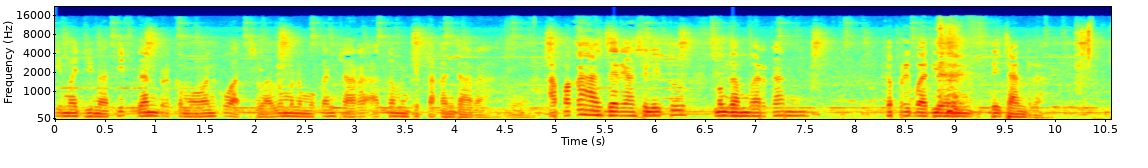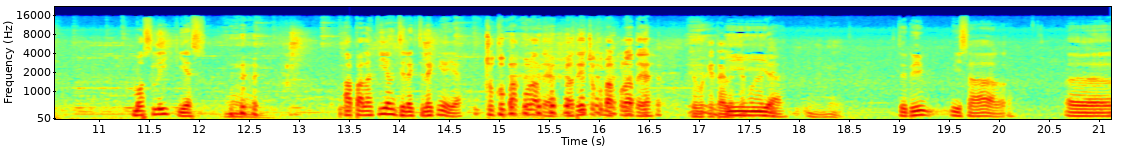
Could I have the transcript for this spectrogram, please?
imajinatif dan berkemauan kuat, selalu menemukan cara atau menciptakan cara. Apakah has- dari hasil itu menggambarkan kepribadian Dek Chandra? Mostly yes. Hmm. Apalagi yang jelek-jeleknya ya. Cukup akurat ya. Berarti cukup akurat ya. Coba kita lihat. Iya. Ini. Jadi misal eh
